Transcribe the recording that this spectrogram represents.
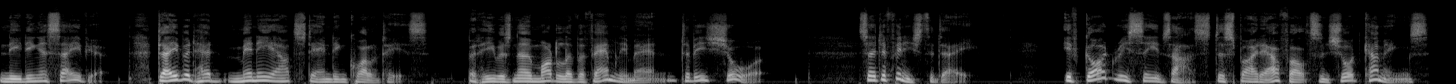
needing a saviour. David had many outstanding qualities, but he was no model of a family man, to be sure. So to finish the day, if God receives us despite our faults and shortcomings,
